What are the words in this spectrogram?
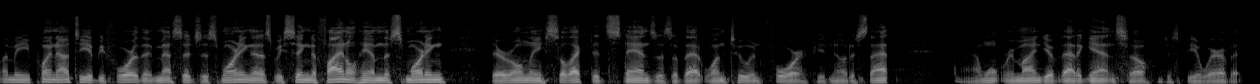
Let me point out to you before the message this morning that as we sing the final hymn this morning, there are only selected stanzas of that 1, 2, and 4, if you'd notice that. I won't remind you of that again, so just be aware of it.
